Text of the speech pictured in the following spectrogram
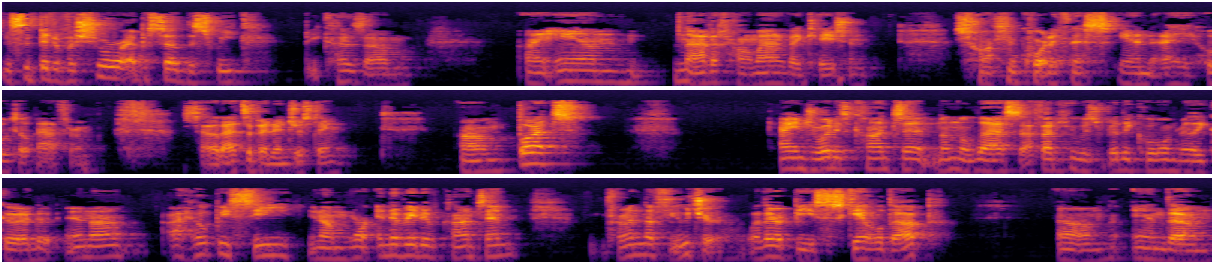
this is a bit of a shorter episode this week because um, I am not at home. I'm on vacation, so I'm recording this in a hotel bathroom. So that's a bit interesting. Um, but I enjoyed his content nonetheless. I thought he was really cool and really good, and uh, I hope we see you know more innovative content from in the future, whether it be scaled up, um, and um,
